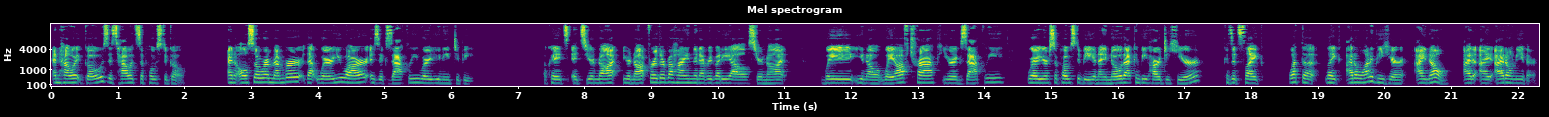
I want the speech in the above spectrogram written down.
and how it goes is how it's supposed to go. And also remember that where you are is exactly where you need to be. Okay, it's it's you're not you're not further behind than everybody else. You're not way, you know, way off track. You're exactly where you're supposed to be. And I know that can be hard to hear because it's like, what the like I don't want to be here. I know. I I I don't either.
